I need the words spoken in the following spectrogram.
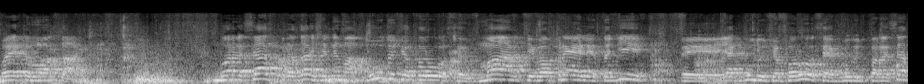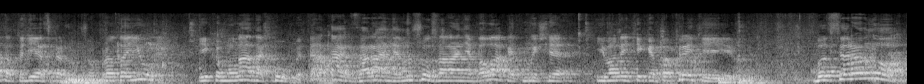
Поэтому отак. Поросят в продажі нема. Будуть опороси в марті, в апрелі, тоді, е, як будуть опороси, як будуть поросята, тоді я скажу, що продаю і кому треба купити. А так зарані, ну що зарані балакати, ми ще і вони тільки покриті. І... Бо все одно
